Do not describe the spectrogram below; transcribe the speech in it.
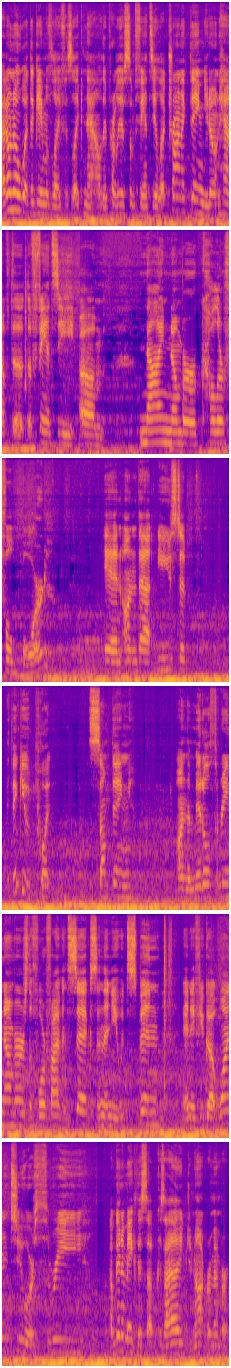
I don't know what the Game of Life is like now. They probably have some fancy electronic thing. You don't have the the fancy um, nine number colorful board. And on that, you used to, I think you'd put something on the middle three numbers, the four, five, and six, and then you would spin. And if you got one, two, or three, I'm going to make this up because I do not remember.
